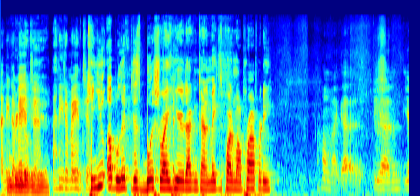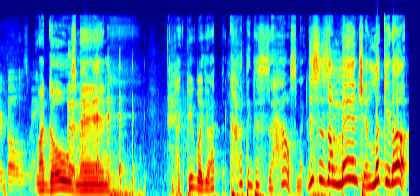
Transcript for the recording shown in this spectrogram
I need and a bring it over mansion. here. I need a mansion. Can you uplift this bush right here that I can kind of make this part of my property? oh my god, Dion, your goals, man. My goals, man. like people like yo, I kind of think this is a house, man. This is a mansion. Look it up.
